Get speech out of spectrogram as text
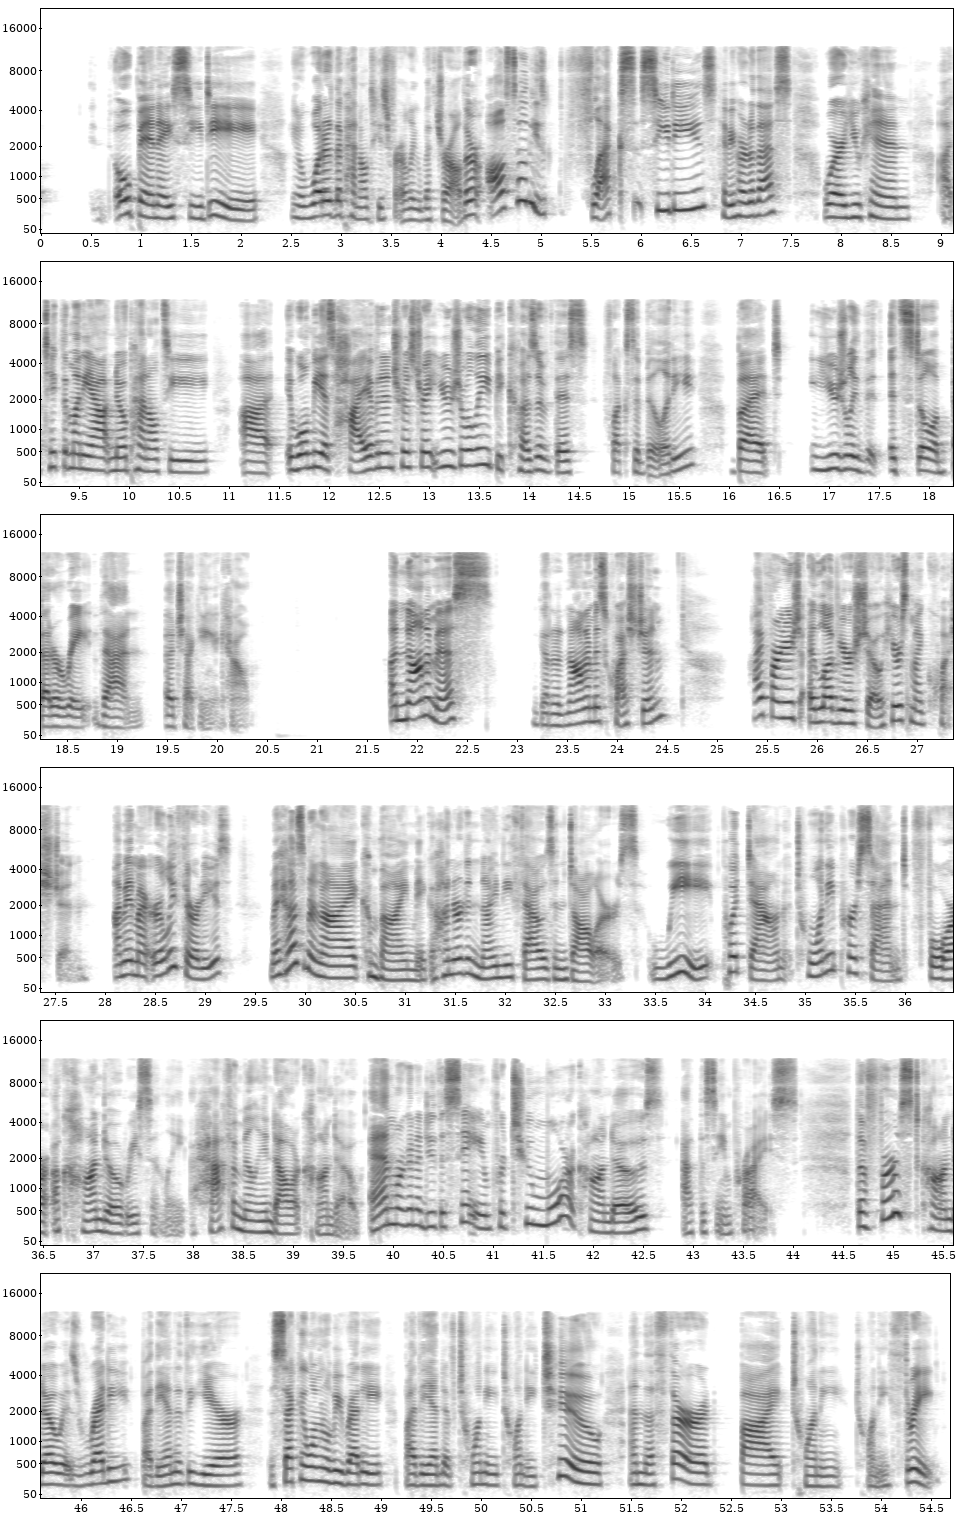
open a CD, you know, what are the penalties for early withdrawal? There are also these flex CDs. Have you heard of this? Where you can uh, take the money out, no penalty. Uh, it won't be as high of an interest rate usually because of this flexibility, but usually it's still a better rate than a checking account. Anonymous, we got an anonymous question. Hi, Farnoosh. I love your show. Here's my question. I'm in my early 30s my husband and I combined make $190,000. We put down 20% for a condo recently, a half a million dollar condo, and we're going to do the same for two more condos at the same price. The first condo is ready by the end of the year. The second one will be ready by the end of 2022, and the third by 2023.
